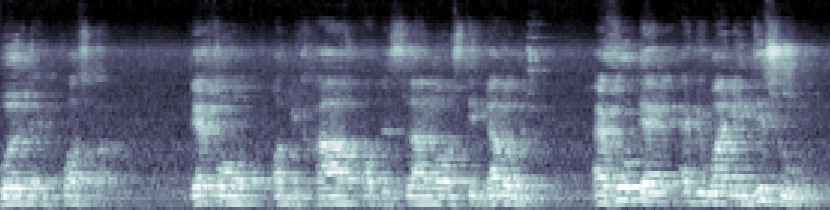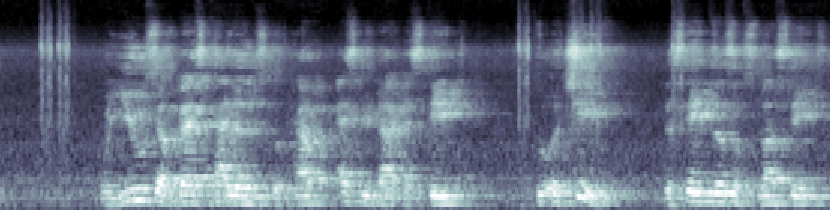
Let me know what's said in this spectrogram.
work and prosper. Therefore, on behalf of the Selangor State Government, I hope that everyone in this room will use their best talents to help expedite the state to achieve the status of smart state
